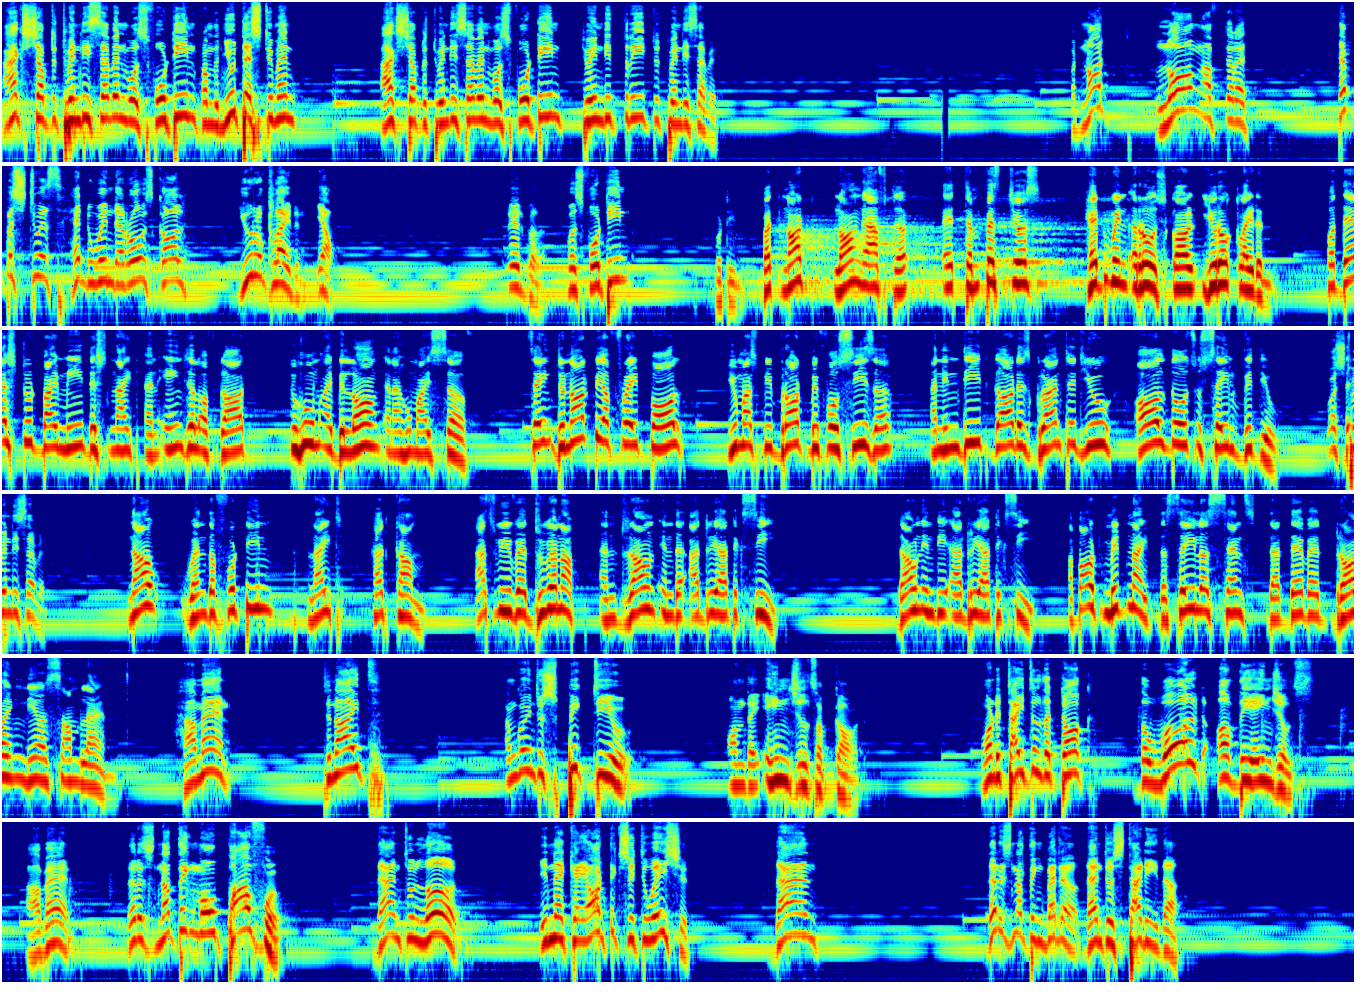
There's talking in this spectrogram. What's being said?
Acts chapter 27, verse 14 from the New Testament. Acts chapter 27, verse 14, 23 to 27. But not long after a tempestuous headwind arose called Euroclydon. Yeah. Read, brother. Verse 14. 14. But not long after, a tempestuous headwind arose called Euroclydon. For there stood by me this night an angel of God, to whom I belong and whom I serve, saying, Do not be afraid, Paul. You must be brought before Caesar, and indeed God has granted you all those who sail with you. Verse 27. Now, when the fourteenth night had come, as we were driven up and drowned in the Adriatic Sea, down in the Adriatic Sea, about midnight, the sailors sensed that they were drawing near some land. Amen. Tonight, I'm going to speak to you on the angels of God. I want to title the talk, The World of the Angels. Amen. There is nothing more powerful than to learn in a chaotic situation, than there is nothing better than to study the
